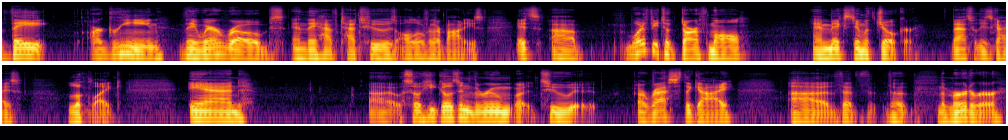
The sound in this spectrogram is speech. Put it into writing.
they are green, they wear robes, and they have tattoos all over their bodies. It's uh, what if you took Darth Maul and mixed him with Joker? That's what these guys look like. And uh, so he goes into the room uh, to arrest the guy, uh, the, the the murderer,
